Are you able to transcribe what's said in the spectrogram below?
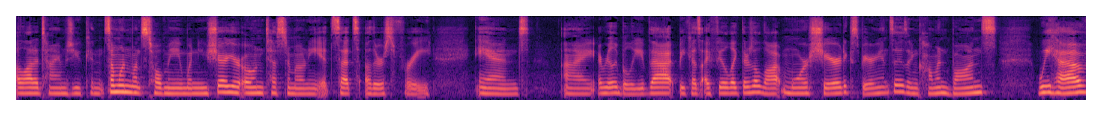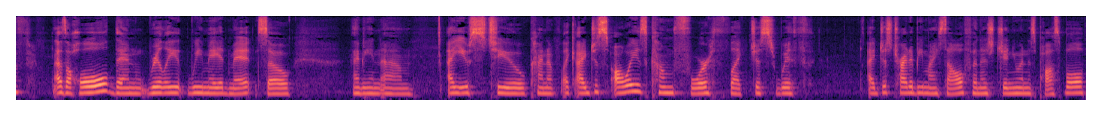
a lot of times you can someone once told me when you share your own testimony it sets others free and I, I really believe that because I feel like there's a lot more shared experiences and common bonds we have as a whole than really we may admit. So, I mean, um, I used to kind of like, I just always come forth like just with I just try to be myself and as genuine as possible,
